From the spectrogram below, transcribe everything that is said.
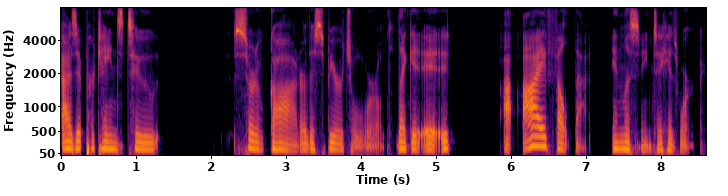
as it pertains to sort of God or the spiritual world. Like it, it, it I, I felt that in listening to his work.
